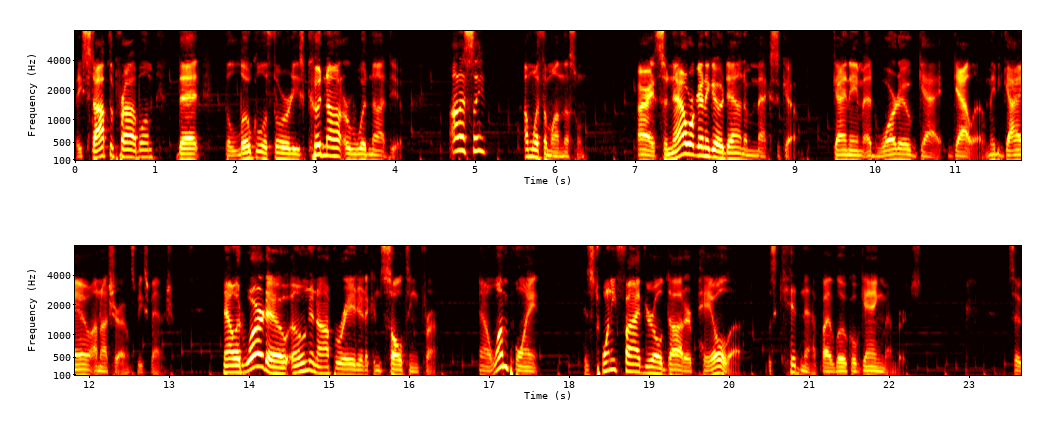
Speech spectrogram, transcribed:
They stopped the problem that the local authorities could not or would not do. Honestly, I'm with them on this one. All right, so now we're going to go down to Mexico. Guy named Eduardo Gallo. Maybe Gallo, I'm not sure. I don't speak Spanish. Now, Eduardo owned and operated a consulting firm. Now, at one point, his 25 year old daughter, Paola, was kidnapped by local gang members. So,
